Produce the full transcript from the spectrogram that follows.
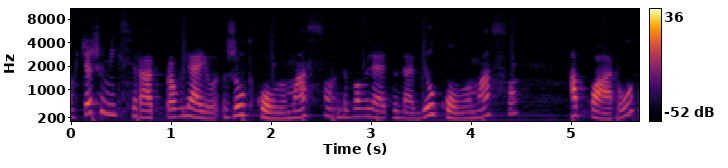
В чашу миксера отправляю желтковую массу, добавляю туда белковую массу, опару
